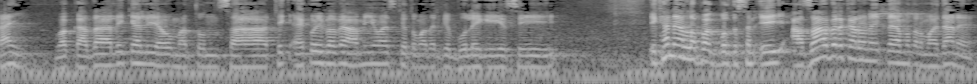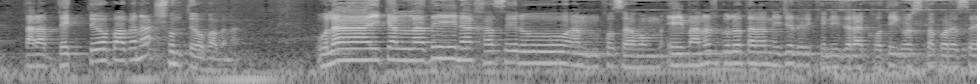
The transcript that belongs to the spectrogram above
নাই। ঠিক একইভাবে আমিও আজকে তোমাদেরকে ভুলে গিয়েছি। এখানে আল্লাপাক বলতেছেন, এই আজাবের কারণে কেয়ামতের ময়দানে তারা দেখতেও পাবে না, শুনতেও পাবে না। এই মানুষগুলো তারা নিজেদেরকে নিজেরা ক্ষতিগ্রস্ত করেছে।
